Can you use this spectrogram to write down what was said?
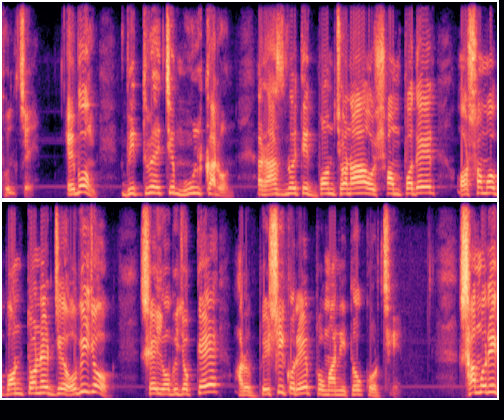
তুলছে। এবং বিদ্রোহের যে মূল কারণ, রাজনৈতিক বঞ্চনা ও সম্পদের অসম বন্টনের যে অভিযোগ, সেই অভিযোগকে আরও বেশি করে প্রমাণিত করছে। সামরিক,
